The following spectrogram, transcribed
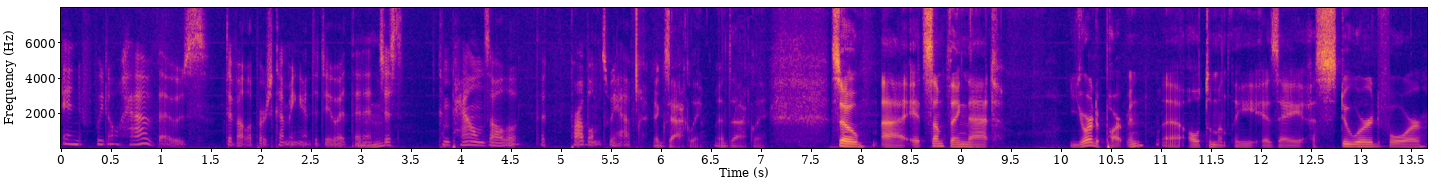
And if we don't have those developers coming in to do it, then Mhm. it just compounds all of the problems we have. Exactly, exactly. So uh, it's something that your department uh, ultimately is a, a steward for,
